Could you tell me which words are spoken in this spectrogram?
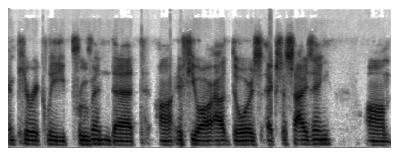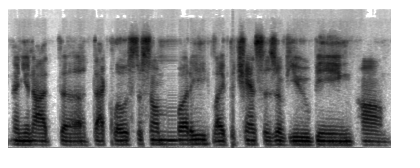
empirically proven that uh, if you are outdoors exercising, um, and you're not uh, that close to somebody, like the chances of you being um,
